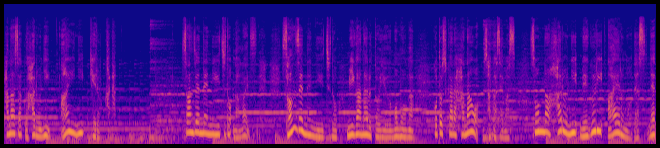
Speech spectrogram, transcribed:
花咲く春に愛に蹴るかな。3000年に一度長いですね。3000年に一度実がなるという桃が今年から花を咲かせます。そんな春に巡り会えるのですね。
